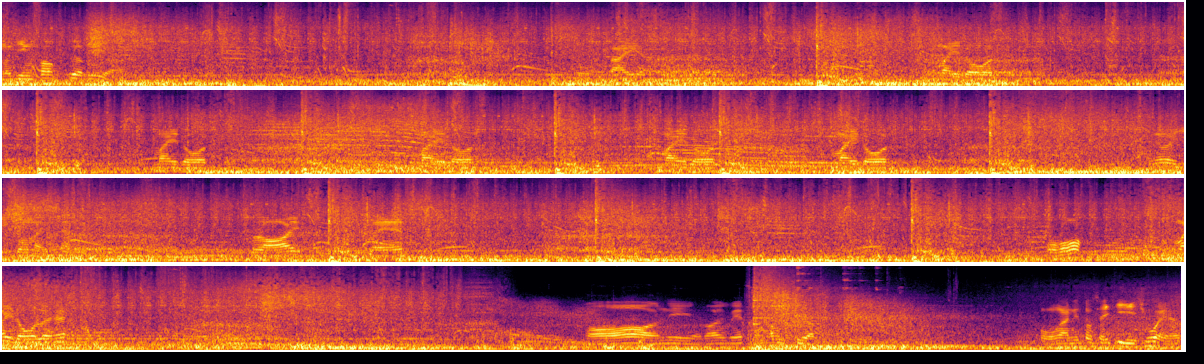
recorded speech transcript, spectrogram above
มันยิงเข้าเครื่องนี่เหรอไกลอะไม่โดน ไม่โดน ไม่โดน ไม่โดน ไม่โดนนี่เลยยิงตรงไหนเนี่ยร้อยเมตร ไม่โดนเลยฮะอ๋อ นี่ร้อยเมตรต้องเกือบโหงานนี้ต้องใช้ E ช่วยครับ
